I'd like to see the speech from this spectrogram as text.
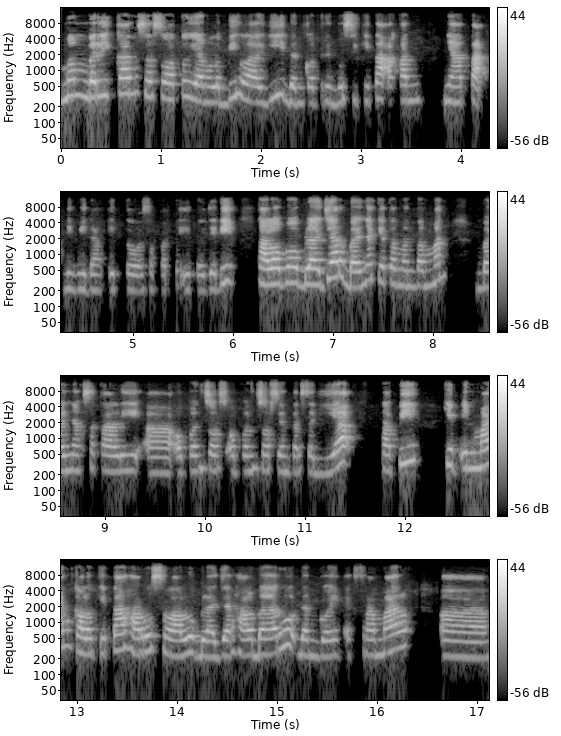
memberikan sesuatu yang lebih lagi dan kontribusi kita akan nyata di bidang itu, seperti itu. Jadi kalau mau belajar, banyak ya teman-teman, banyak sekali uh, open source open source yang tersedia, tapi keep in mind kalau kita harus selalu belajar hal baru dan going extra mile uh,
